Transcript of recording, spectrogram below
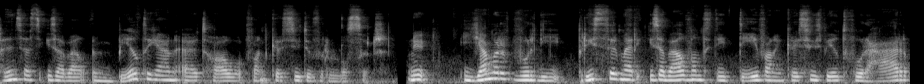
prinses Isabel een beeld te gaan uithouden van Christus de Verlosser. Nu, jammer voor die priester, maar Isabel vond het idee van een Christusbeeld voor haar,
